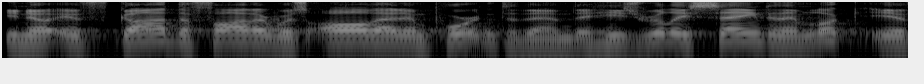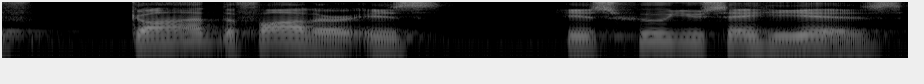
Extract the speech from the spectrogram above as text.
you know, if God the Father was all that important to them, that he's really saying to them, look, if God the Father is, is who you say he is,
